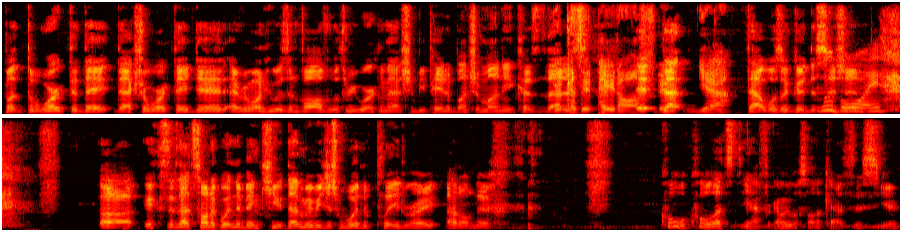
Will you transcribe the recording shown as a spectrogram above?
But the work that they, the extra work they did, everyone who was involved with reworking that should be paid a bunch of money because that because is it paid off. it- It- that- yeah, that was a good Oh decision. boy. Uh, because if that Sonic wouldn't have been cute, that movie just wouldn't have played right. I don't know. cool, cool. That's yeah. I forgot we saw Cats this year.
